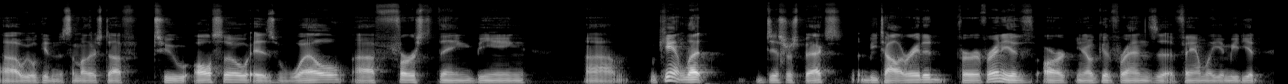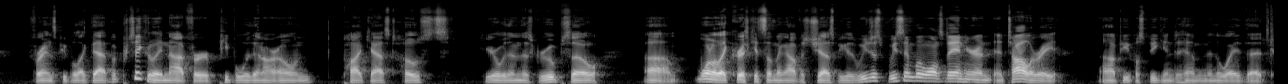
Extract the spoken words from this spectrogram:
Uh, we will get into some other stuff too, also as well. Uh, first thing being, um, we can't let disrespect be tolerated for for any of our you know good friends, uh, family, immediate friends, people like that, but particularly not for people within our own podcast hosts here within this group. So, um, want to let Chris get something off his chest because we just we simply won't stand here and, and tolerate uh, people speaking to him in the way that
